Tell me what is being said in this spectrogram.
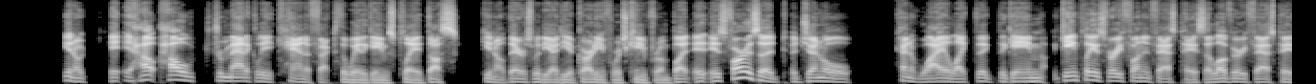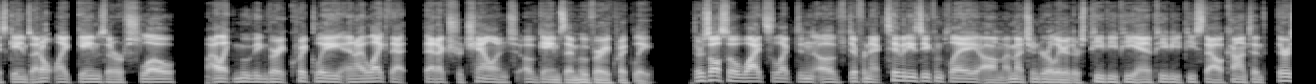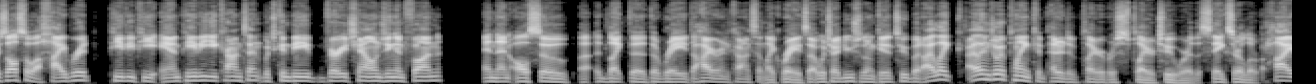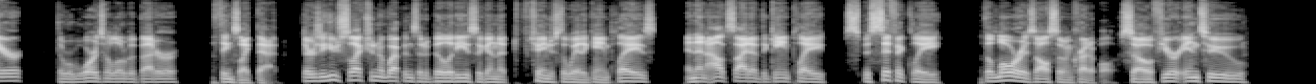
you know, it, it- how how dramatically it can affect the way the game's played. Thus, you know, there's where the idea of Guardian Forge came from. But a- as far as a, a general kind of why I like the the game, gameplay is very fun and fast paced. I love very fast paced games. I don't like games that are slow. I like moving very quickly, and I like that that extra challenge of games that move very quickly. There's also a wide selection of different activities you can play. Um, I mentioned earlier there's PvP and PvP style content. There's also a hybrid PvP and PvE content, which can be very challenging and fun. And then also uh, like the the raid, the higher end content like raids, uh, which I usually don't get to, but I like I enjoy playing competitive player versus player too, where the stakes are a little bit higher, the rewards are a little bit better, things like that. There's a huge selection of weapons and abilities again that changes the way the game plays. And then outside of the gameplay specifically, the lore is also incredible. So if you're into,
